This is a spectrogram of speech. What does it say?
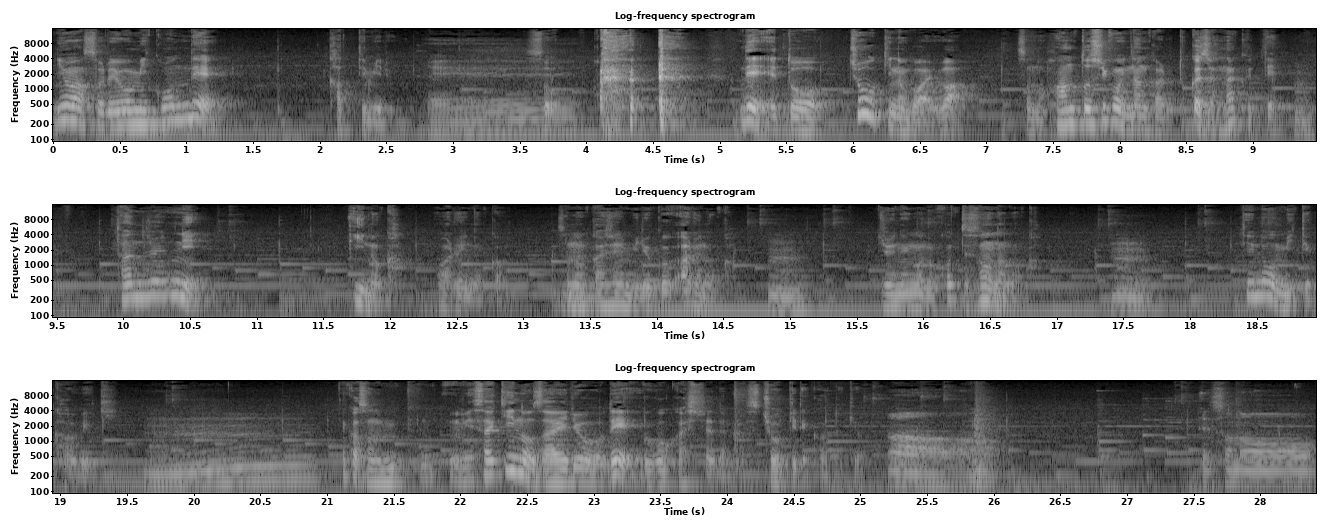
にはそれを見込んで買ってみる。へえそうで、えっと、長期の場合はその半年後に何かあるとかじゃなくて単純にいいのか悪いのかその会社に魅力があるのか、うん。10年後残ってそうなのかうん。っていうのを見て買うべき。うん。だからその目先の材料で動かしちゃダメです長期で買う時は。ああ、えその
